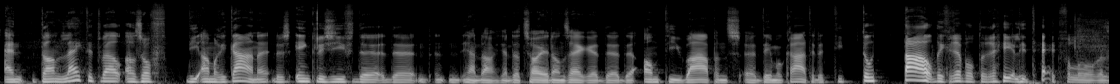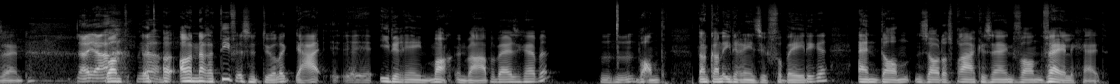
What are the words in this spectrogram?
En dan lijkt het wel alsof die Amerikanen, dus inclusief de, de, ja, nou, ja, dat zou je dan zeggen, de, de anti-wapens-democraten, dat die totaal de grip op de realiteit verloren zijn. Nou ja, Want ja. het eh, narratief is natuurlijk, ja, eh, iedereen mag een wapen bij zich hebben. Mhm. Want dan kan iedereen zich verdedigen en dan zou er sprake zijn van veiligheid.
